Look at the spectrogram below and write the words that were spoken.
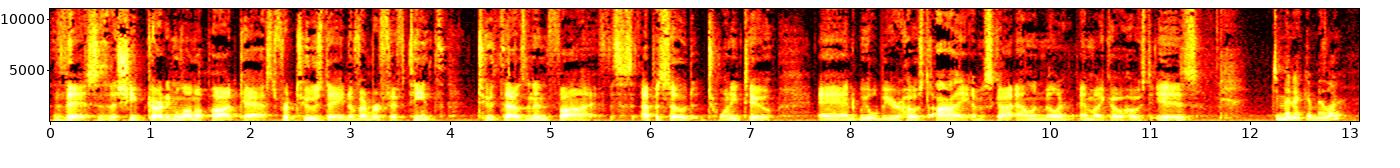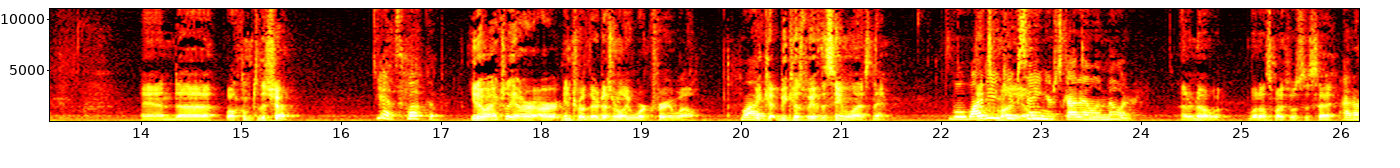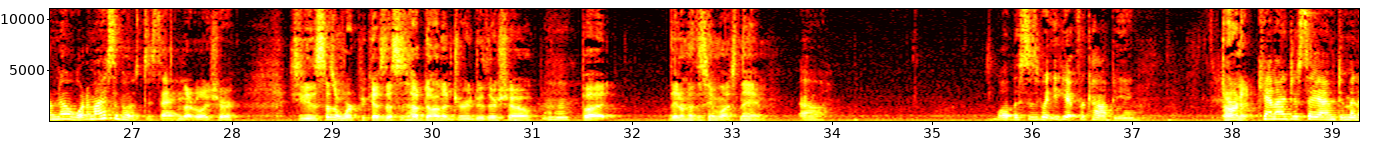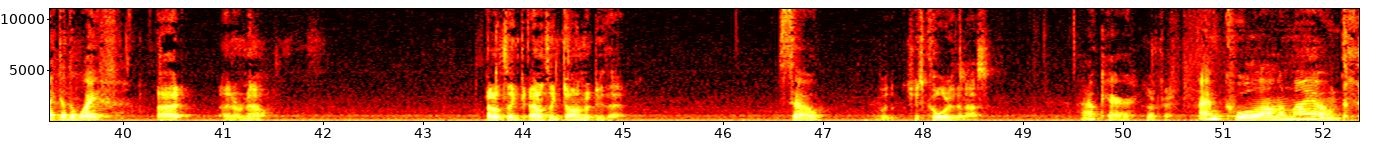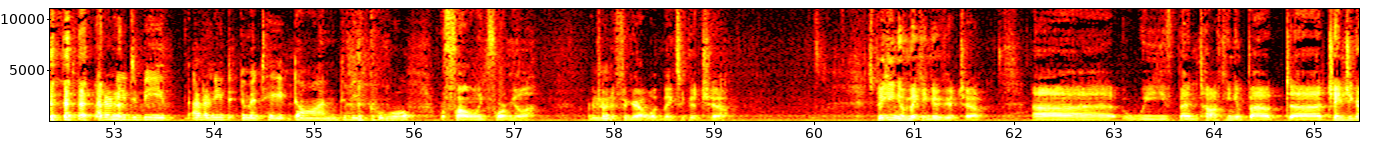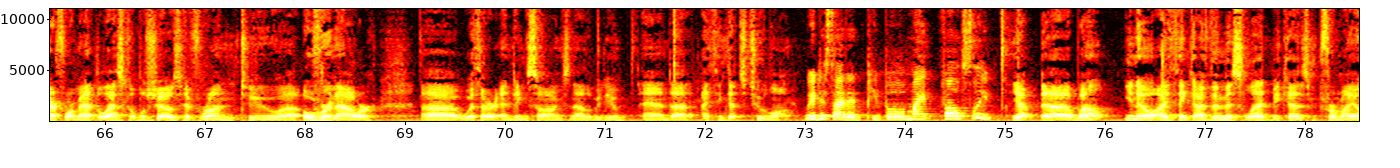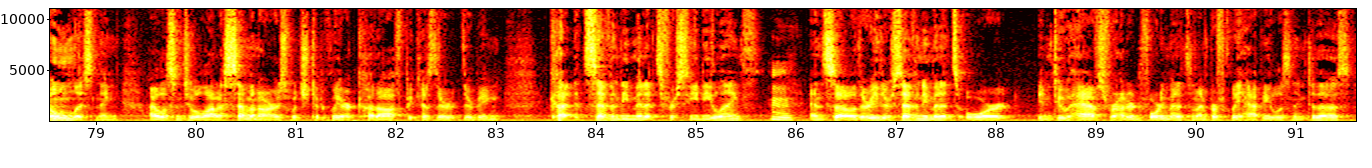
This is the Sheep Guarding Llama podcast for Tuesday, November 15th, 2005. This is episode 22, and we will be your host. I am Scott Allen Miller, and my co host is. Dominica Miller. And uh, welcome to the show. Yes, welcome. You know, actually, our, our intro there doesn't really work very well. Why? Because, because we have the same last name. well, why that's do you my, keep um, saying you're Scott Allen Miller? I don't know. What, what else am I supposed to say? I don't know. What am I supposed to say? I'm not really sure. See, this doesn't work because this is how Dawn and Drew do their show, Uh-huh. but they don't have the same last name. Oh. Well, this is what you get for copying. Darn it. Can I just say I'm Dominica the wife? Uh, I don't know. I don't think I don't think Dawn would do that. So, But she's cooler than us. I don't care. Okay. I'm cool all on my own. I don't need to be. I don't need to imitate Dawn to be cool. We're following formula. We're trying to figure out what makes a good show. Speaking of making a good show, uh, we've been talking about uh, changing our format. The last couple shows have run to uh, over an hour uh, with our ending songs now that we do, and uh, I think that's too long. We decided people might fall asleep. Yep. Uh, well, you know, I think I've been misled because for my own listening, I listen to a lot of seminars, which typically are cut off because they're they're being cut at seventy minutes for CD length, and so they're either seventy minutes or in two halves for 140 minutes, and I'm perfectly happy listening to those.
